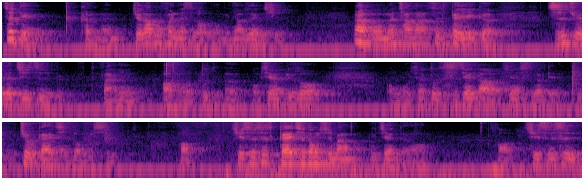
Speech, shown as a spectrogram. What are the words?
这点可能绝大部分的时候我们要认清，那我们常常是被一个直觉的机制反应，哦，我肚子饿，我现在比如说，我现在都时间到了，现在十二点，我就该吃东西，好，其实是该吃东西吗？不见得哦，好，其实是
